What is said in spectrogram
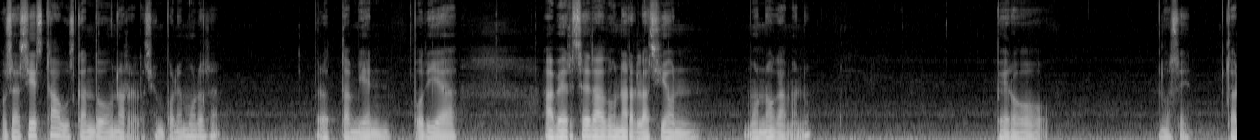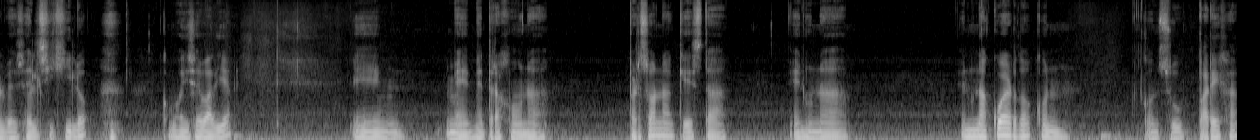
o sea, sí estaba buscando una relación poliamorosa, pero también podía haberse dado una relación monógama, ¿no? Pero, no sé, tal vez el sigilo, como dice Badía, em, me, me trajo una persona que está en una en un acuerdo con, con su pareja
